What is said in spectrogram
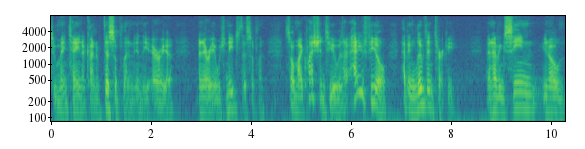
to maintain a kind of discipline in the area, an area which needs discipline. So my question to you is, how do you feel having lived in Turkey, and having seen you know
